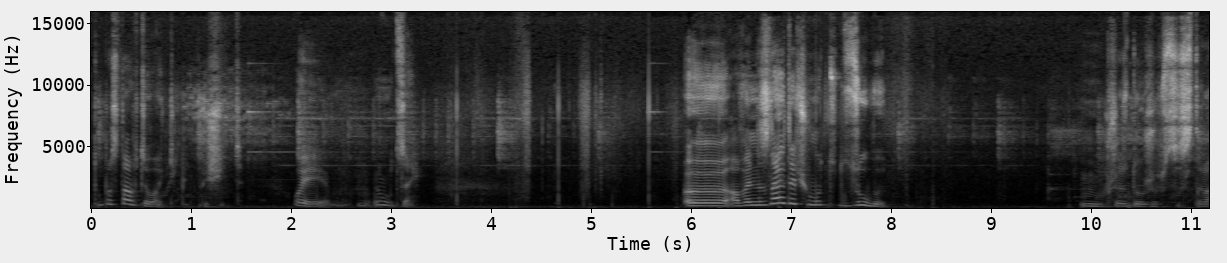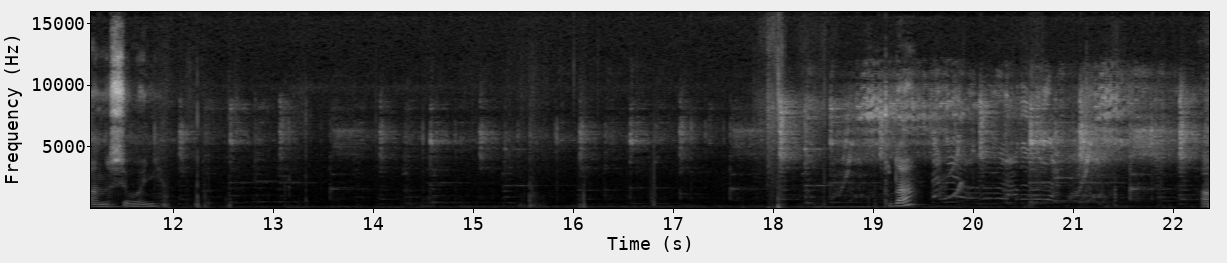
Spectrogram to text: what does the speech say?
то поставте лайк і підпишіться. Ой, ну цей. Е, а ви не знаєте, чому тут зуби? М, щось дуже все странно сьогодні. Туди? А,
